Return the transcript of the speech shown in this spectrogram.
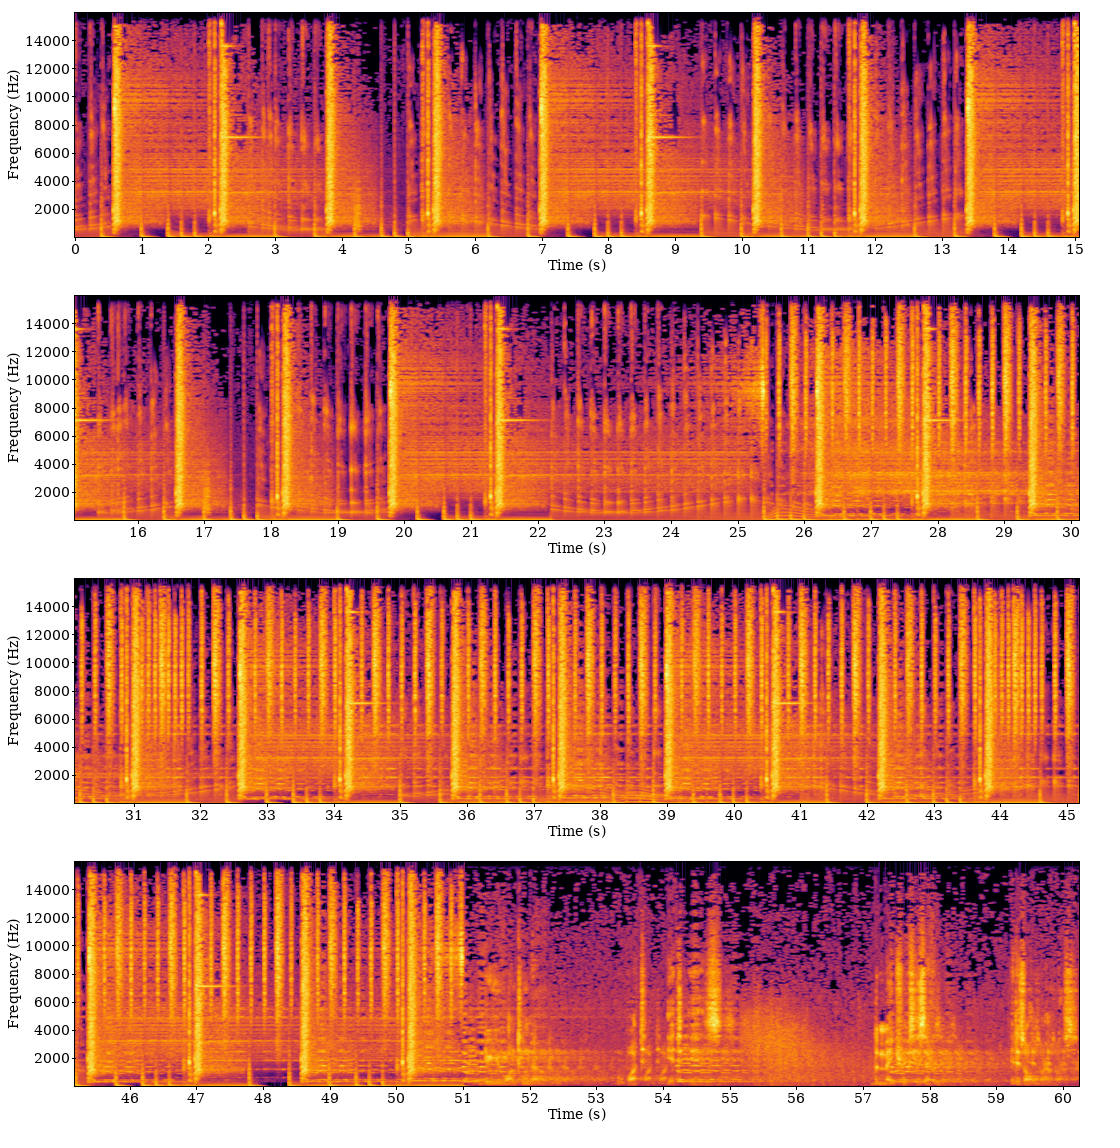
Do know what it is? The Matrix is everywhere. It is all around us.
